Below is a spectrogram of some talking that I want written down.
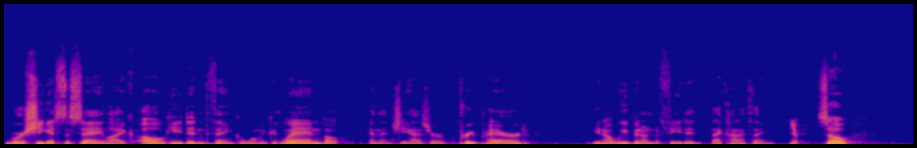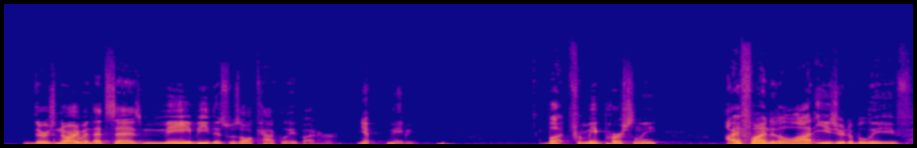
where she gets to say like, "Oh, he didn't think a woman could win," but and then she has her prepared, you know, we've been undefeated, that kind of thing. Yep. So there's an argument that says maybe this was all calculated by her. Yep. Maybe. But for me personally, I find it a lot easier to believe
